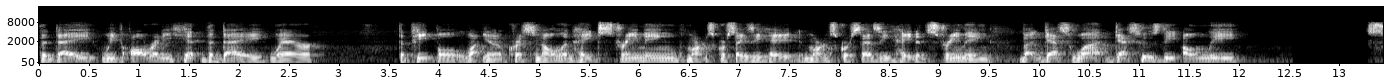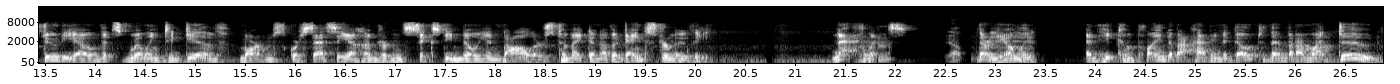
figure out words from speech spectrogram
the day we've already hit the day where the people like you know Chris Nolan hates streaming, Martin Scorsese hate, Martin Scorsese hated streaming, but guess what? Guess who's the only studio that's willing to give Martin Scorsese 160 million dollars to make another gangster movie? Netflix. Yep. They're the Mhm. only. And he complained about having to go to them, but I'm like, dude,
